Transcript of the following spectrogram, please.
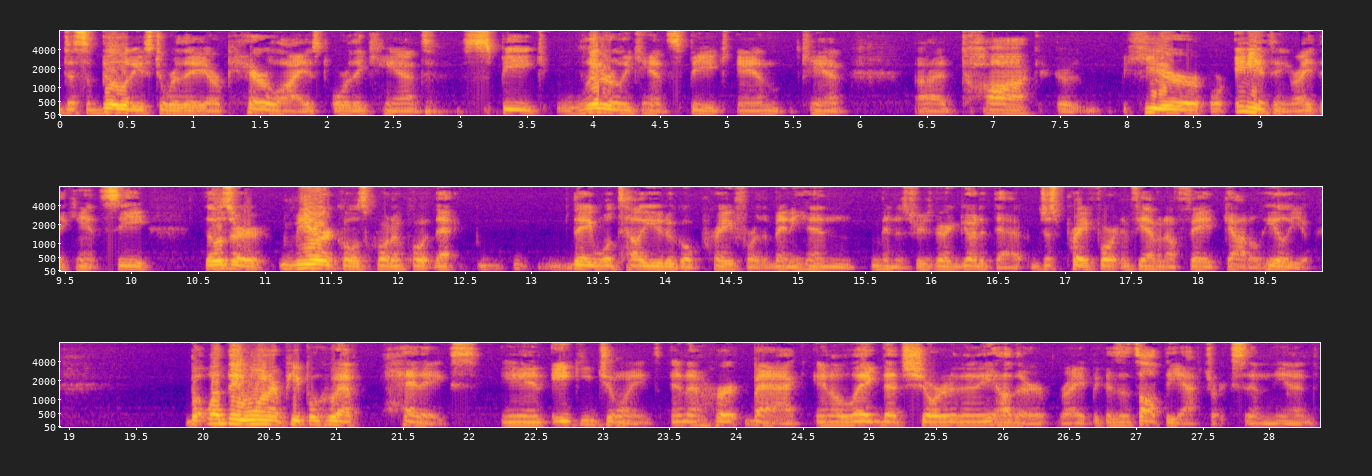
disabilities to where they are paralyzed or they can't speak, literally can't speak and can't uh, talk or hear or anything. Right? They can't see. Those are miracles, quote unquote, that they will tell you to go pray for. The Benny Hinn ministry is very good at that. Just pray for it, and if you have enough faith, God will heal you. But what they want are people who have headaches and achy joints and a hurt back and a leg that's shorter than the other, right? Because it's all theatrics in the end.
